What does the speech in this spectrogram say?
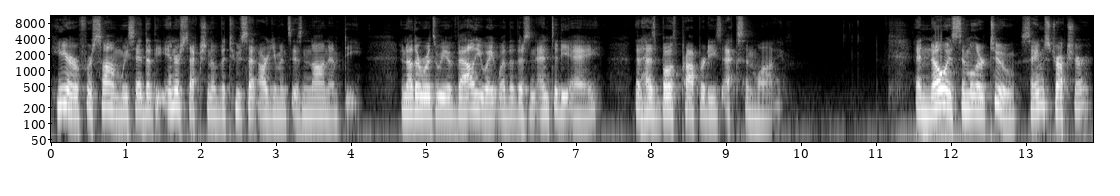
Here, for some, we say that the intersection of the two set arguments is non-empty. In other words, we evaluate whether there's an entity A that has both properties x and y. And no is similar too, same structure,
